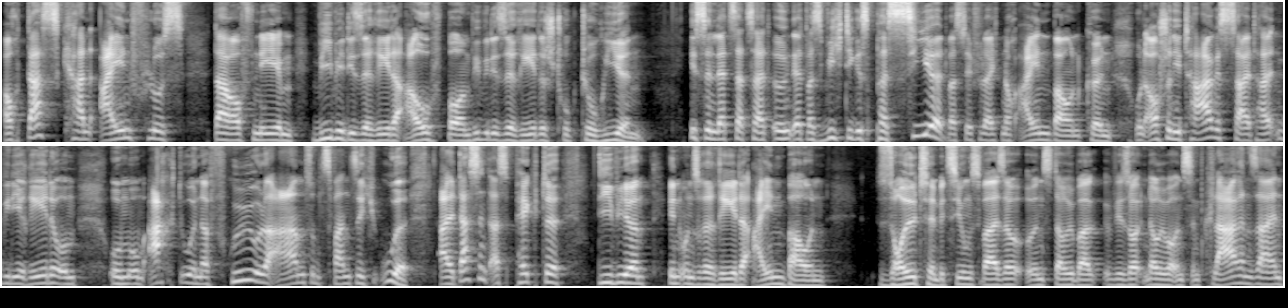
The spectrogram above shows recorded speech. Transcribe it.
Auch das kann Einfluss darauf nehmen, wie wir diese Rede aufbauen, wie wir diese Rede strukturieren ist in letzter Zeit irgendetwas Wichtiges passiert, was wir vielleicht noch einbauen können. Und auch schon die Tageszeit halten wir die Rede um, um, um 8 Uhr in der Früh oder abends um 20 Uhr. All das sind Aspekte, die wir in unsere Rede einbauen sollten, beziehungsweise uns darüber, wir sollten darüber uns im Klaren sein,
